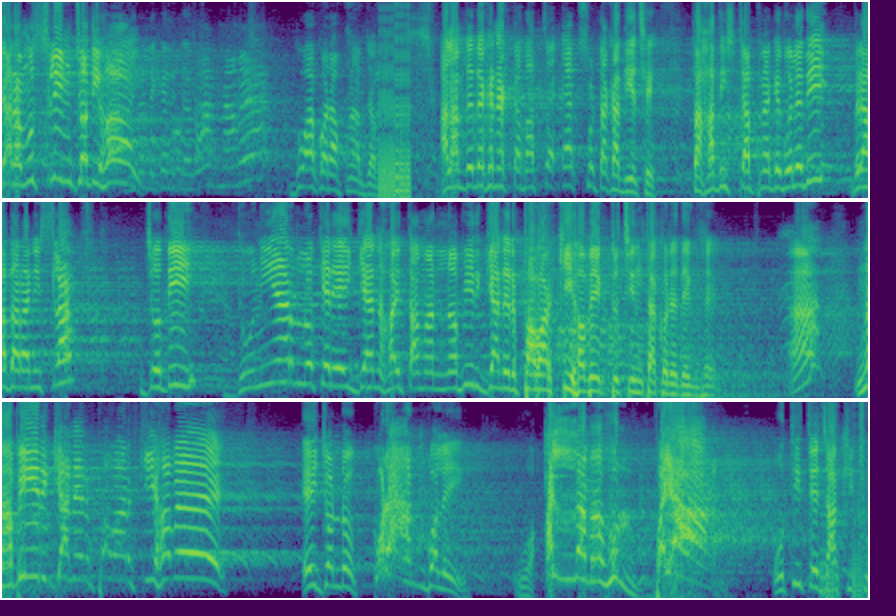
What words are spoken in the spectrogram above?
যারা মুসলিম যদি হয়, দোয়া করা আপনার যাবে। আলহামদুলিল্লাহ, দেখেন একটা বাচ্চা একশো টাকা দিয়েছে। তা হাদিসটা আপনাকে বলে দিই ব্রাদারান ইসলাম, যদি দুনিয়ার লোকের এই জ্ঞান হয় তো আমার নবীর জ্ঞানের পাওয়ার কি হবে একটু চিন্তা করে দেখবেন। হ্যাঁ নাবির জ্ঞানের পাওয়ার কি হবে? এই জন্য কোরআন বলে, ও আল্লামাহুল বয়ান। অতীতে যা কিছু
